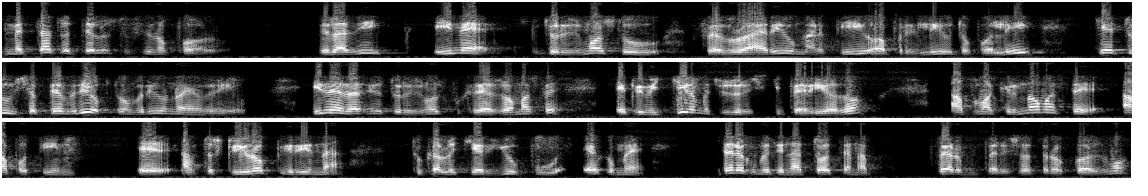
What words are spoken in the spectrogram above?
μετά το τέλος του φθινοπόρου. Δηλαδή είναι τουρισμός του Φεβρουαρίου, Μαρτίου, Απριλίου το πολύ και του Σεπτεμβρίου, Οκτωβρίου, Νοεμβρίου. Είναι δηλαδή ο τουρισμός που χρειαζόμαστε, επιμηκύνουμε την τουριστική περίοδο, απομακρυνόμαστε από, την, ε, από το σκληρό πυρήνα του καλοκαιριού που έχουμε, δεν έχουμε δυνατότητα να φέρουμε περισσότερο κόσμο,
